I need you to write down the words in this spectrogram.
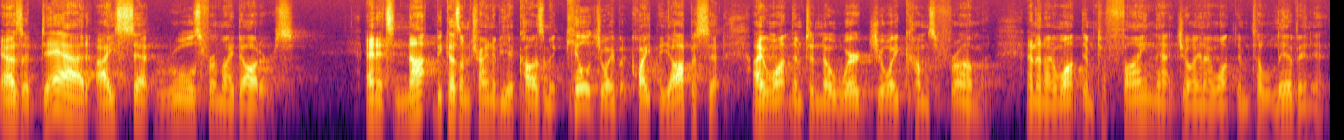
As a dad, I set rules for my daughters. And it's not because I'm trying to be a cosmic killjoy, but quite the opposite. I want them to know where joy comes from. And then I want them to find that joy and I want them to live in it.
